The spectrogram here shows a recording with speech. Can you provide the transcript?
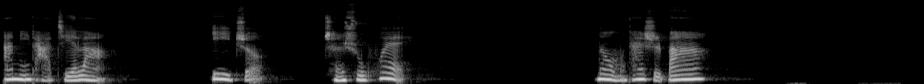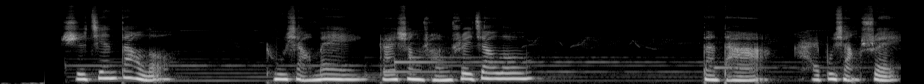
安妮塔杰朗，译者陈淑慧。那我们开始吧。时间到了，兔小妹该上床睡觉喽，但她还不想睡，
